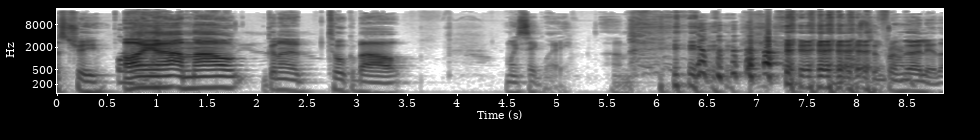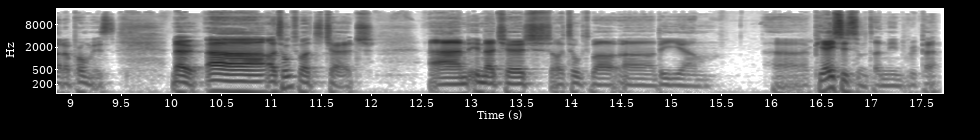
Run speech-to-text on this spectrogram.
that's true. I not. uh, am now gonna talk about my segue um, from earlier that I promised. No, uh, I talked about the church, and in that church, I talked about uh, the um, uh, PA system that needed repair.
